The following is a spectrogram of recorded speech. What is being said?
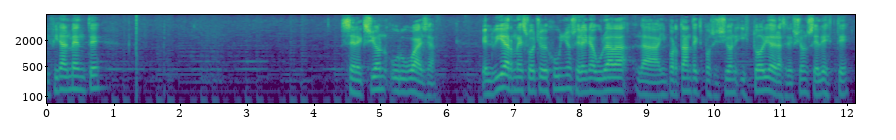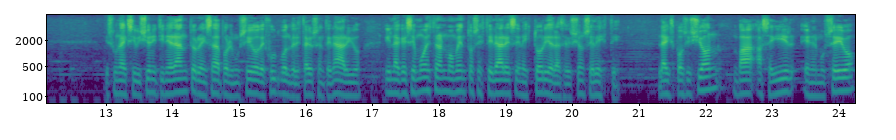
Y finalmente, Selección Uruguaya, el viernes 8 de junio será inaugurada la importante exposición Historia de la Selección Celeste. Es una exhibición itinerante organizada por el Museo de Fútbol del Estadio Centenario, en la que se muestran momentos estelares en la historia de la Selección Celeste. La exposición va a seguir en el museo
